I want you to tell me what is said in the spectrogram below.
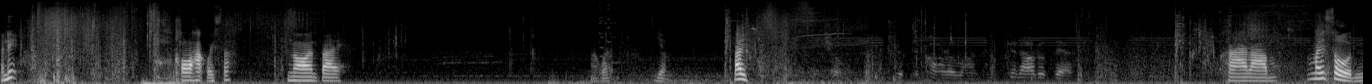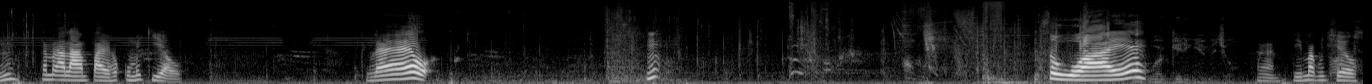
อันนี้คอหักไปซะ นอนไปหักไว้เยี่ยม ไป Mitchell, trip the car alarm. Get out of there. คาอารามไม่สนให้มันอารามไปเพราะกูไม่เกี่ยว ถึงแล้วอื้อสวย Work getting here, Mitchell. อ่าดีมากมิเชล Knox,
